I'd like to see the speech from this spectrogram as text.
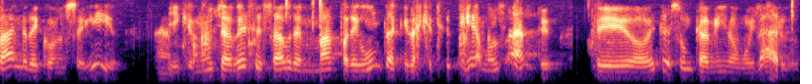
sangre conseguir y que muchas veces abren más preguntas que las que teníamos antes, pero este es un camino muy largo.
